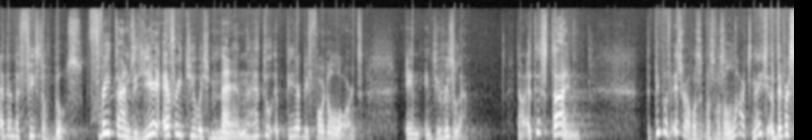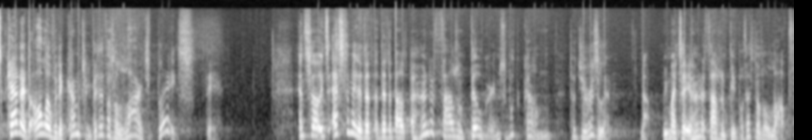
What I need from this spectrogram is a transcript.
and then the Feast of Booths. Three times a year, every Jewish man had to appear before the Lord in, in Jerusalem. Now, at this time, the people of Israel was, was, was a large nation. They were scattered all over the country, but it was a large place there. And so it's estimated that, that about 100,000 pilgrims would come to Jerusalem. Now, we might say 100,000 people, that's not a lot.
